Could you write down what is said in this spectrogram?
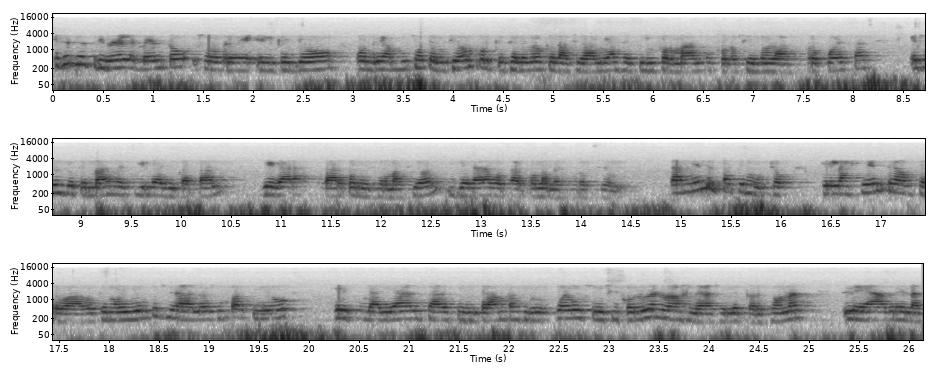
Ese es el primer elemento sobre el que yo pondría mucha atención porque celebro que la ciudadanía se esté informando, conociendo las propuestas. Eso es lo que más me sirve a Yucatán llegar a votar con información y llegar a votar por la mejor opción. También destaco mucho que la gente ha observado que Movimiento Ciudadano es un partido que sin alianzas, sin trampas, sin juego sucio y con una nueva generación de personas le abre las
